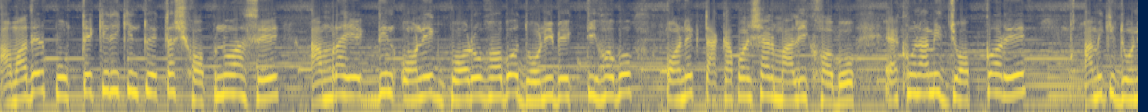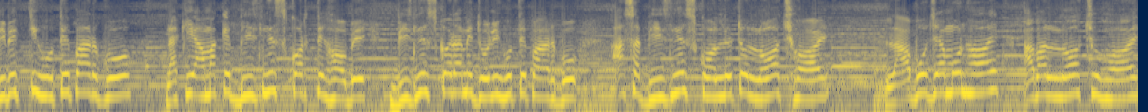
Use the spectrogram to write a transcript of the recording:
আমাদের প্রত্যেকেরই কিন্তু একটা স্বপ্ন আছে, আমরা একদিন অনেক বড় হব, ধনী ব্যক্তি হব, অনেক টাকা পয়সার মালিক হব। এখন আমি জব করে, আমি কি ধনী ব্যক্তি হতে পারব? নাকি আমাকে বিজনেস করতে হবে? বিজনেস করে আমি ধনী হতে পারব? আচ্ছা বিজনেস করলে তো লস হয়। লাভও যেমন হয়, আবার লসও হয়।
